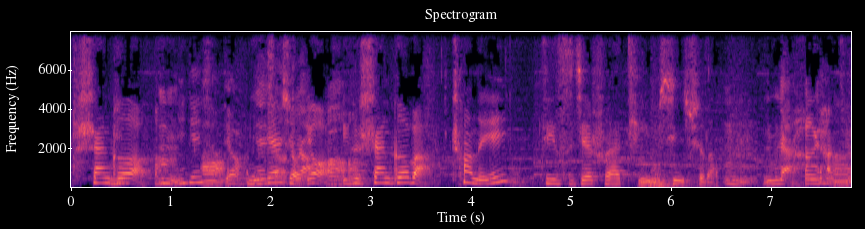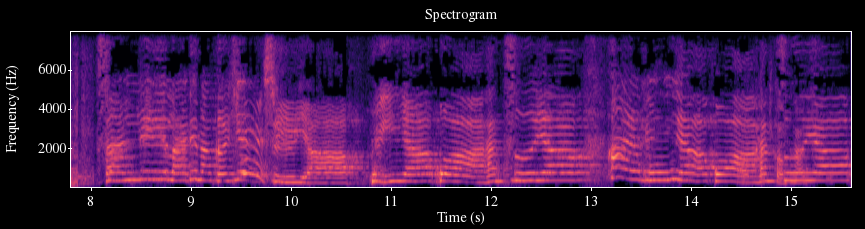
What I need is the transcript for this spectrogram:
山歌，嗯，民间小调，民间小调，一个山歌吧，唱的哎。第一次接触还挺有兴趣的。嗯，你们俩哼两句。山里来的那个野是呀，红呀管子呀，哎红呀管子呀，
